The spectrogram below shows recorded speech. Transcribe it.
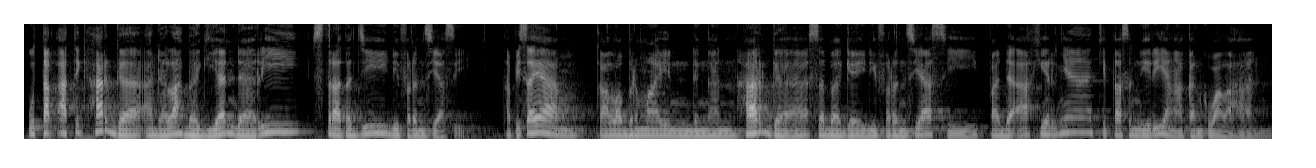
Utak-atik harga adalah bagian dari strategi diferensiasi. Tapi sayang, kalau bermain dengan harga sebagai diferensiasi, pada akhirnya kita sendiri yang akan kewalahan.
